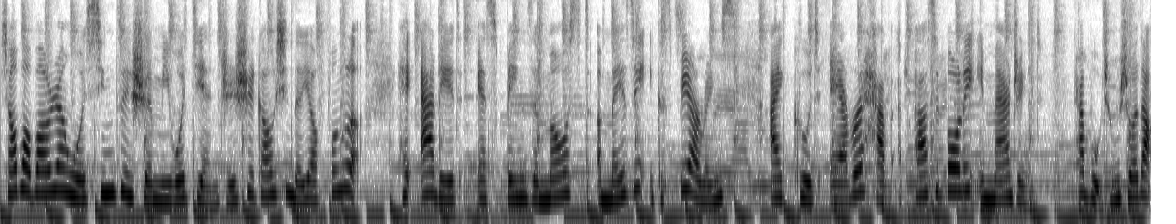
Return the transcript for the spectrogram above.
小宝宝让我心醉神迷，我简直是高兴的要疯了。He added, "It's been the most amazing experience I could ever have possibly imagined." 他补充说道：“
